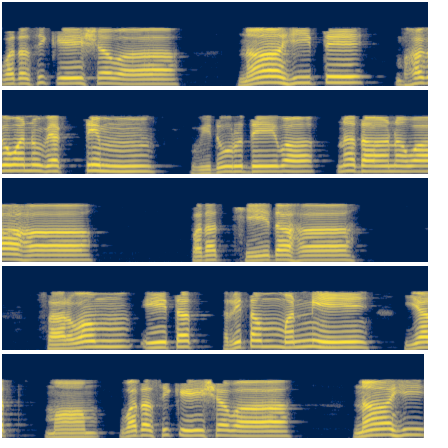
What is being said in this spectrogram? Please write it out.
वदसि केशव, न हि ते भगवन् व्यक्तिं विदुर्देव न दानवाः पदच्छेदः। सर्वम् एतत् ऋतं मन्ये यत् मां वदसि केशव। न हि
